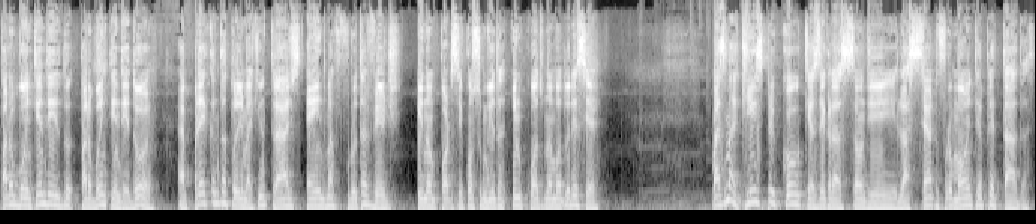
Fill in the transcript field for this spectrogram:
Para o bom entendedor, para o bom entendedor a pré-candidatura de Marquinhos Trade é ainda uma fruta verde e não pode ser consumida enquanto não amadurecer. Mas Marquinhos explicou que as declarações de Lacerda foram mal interpretadas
